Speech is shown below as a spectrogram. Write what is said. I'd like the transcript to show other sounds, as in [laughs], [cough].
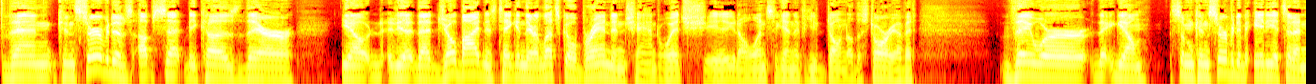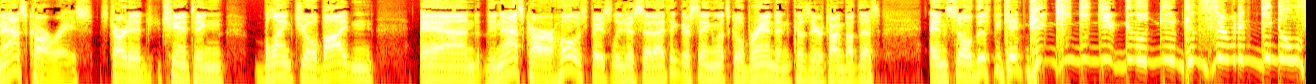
than conservatives upset because they're, you know, that Joe Biden has taken their "Let's Go Brandon" chant, which, you know, once again, if you don't know the story of it, they were, you know, some conservative idiots at a NASCAR race started chanting "blank Joe Biden." And the NASCAR host basically just said, I think they're saying, let's go Brandon, because they were talking about this. And so this became conservative giggles.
